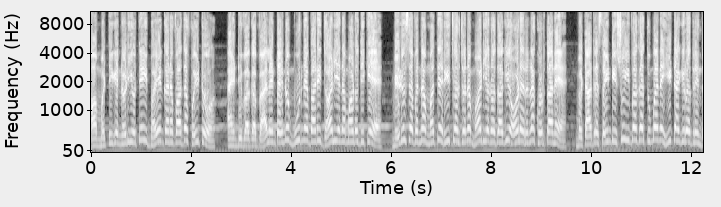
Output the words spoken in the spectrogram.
ಆ ಮಟ್ಟಿಗೆ ನಡೆಯುತ್ತೆ ಈ ಭಯಂಕರವಾದ ಫೈಟು ಅಂಡ್ ಇವಾಗ ವ್ಯಾಲೆಂಟೈನ್ ಮೂರನೇ ಬಾರಿ ದಾಳಿಯನ್ನ ಮಾಡೋದಿಕ್ಕೆ ಮೆಡುಸವನ್ನ ಮತ್ತೆ ರೀಚಾರ್ಜ್ ಅನ್ನ ಮಾಡಿ ಅನ್ನೋದಾಗಿ ಆರ್ಡರ್ ಅನ್ನ ಕೊಡ್ತಾನೆ. ಬಟ್ ಆದ್ರೆ ಸೈಂಟಿಸ್ಟ್ ಇವಾಗ ತುಂಬಾನೇ ಹೀಟ್ ಆಗಿರೋದ್ರಿಂದ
